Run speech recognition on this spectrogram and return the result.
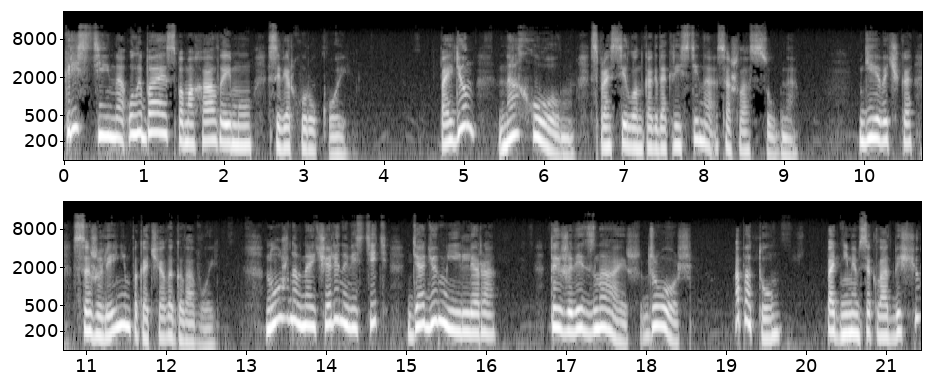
Кристина, улыбаясь, помахала ему сверху рукой. «Пойдем на холм?» — спросил он, когда Кристина сошла с судна. Девочка с сожалением покачала головой нужно вначале навестить дядю Миллера. Ты же ведь знаешь, Джош. А потом поднимемся к кладбищу?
